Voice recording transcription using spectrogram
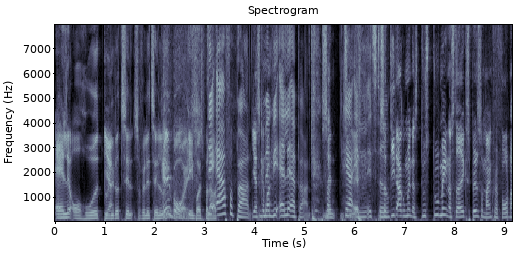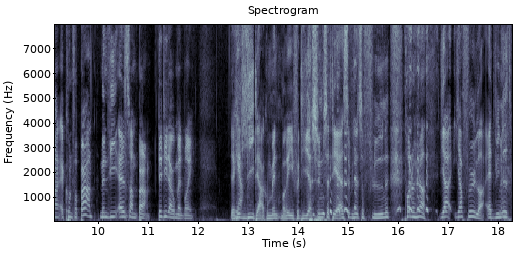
alle overhovedet. Du Ja. lytter til selvfølgelig til Gameboys. Gameboys på Det Loud. er for børn, Jeg skal men bare- vi alle er børn Så, Men- herinde et sted. så dit argument er, du, du mener stadig, at spil som Minecraft Fortnite er kun for børn, men vi er alle sammen børn. Det er dit argument, Marie. Jeg kan Ja. ikke lide det argument, Marie, fordi jeg synes, at det er simpelthen så flydende. Prøv nu at høre. Jeg, jeg føler, at vi nødt...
